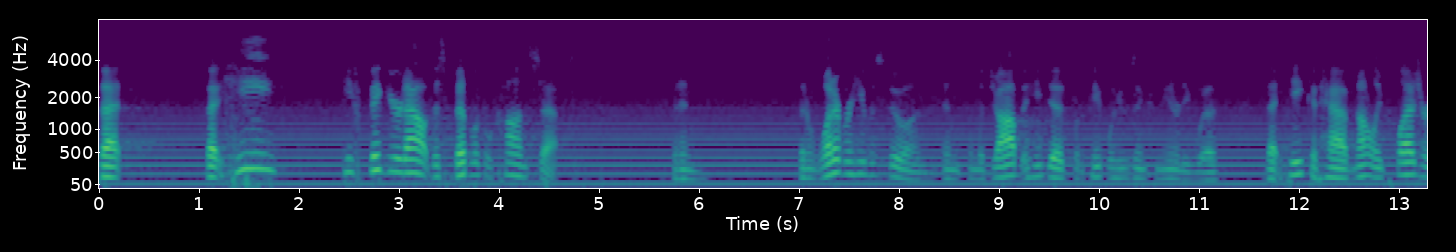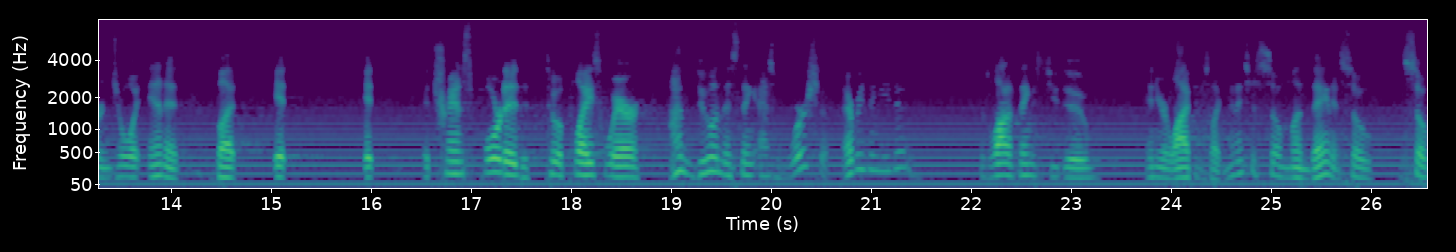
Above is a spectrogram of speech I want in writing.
that, that he, he figured out this biblical concept that in, that in whatever he was doing and, and the job that he did for the people he was in community with, that he could have not only pleasure and joy in it, but it, it, it transported to a place where I'm doing this thing as worship. Everything you do. There's a lot of things that you do in your life. You're like, man, it's just so mundane. It's so so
